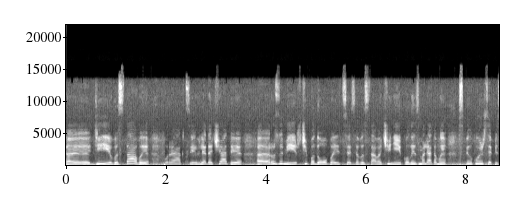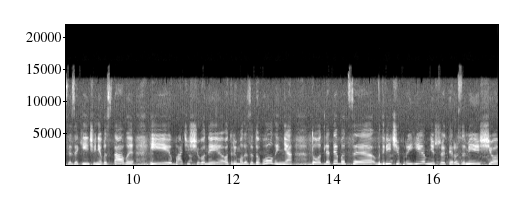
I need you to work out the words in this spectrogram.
е, дії вистави, по реакції глядача, ти розумієш, чи подобається ця вистава, чи ні. Коли з малятами спілкуєшся після закінчення вистави і бачиш, що вони отримали задоволення, то для тебе це вдвічі приємніше. Ти розумієш, що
